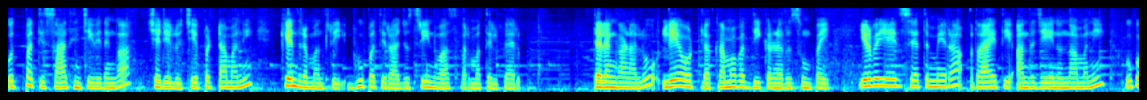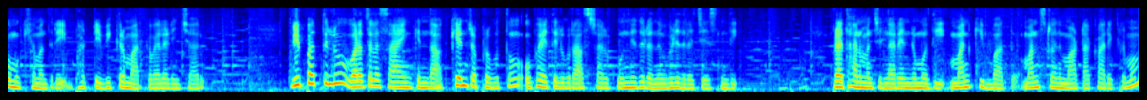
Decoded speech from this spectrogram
ఉత్పత్తి సాధించే విధంగా చర్యలు చేపట్టామని కేంద్ర మంత్రి భూపతిరాజు శ్రీనివాస్ వర్మ తెలిపారు. తెలంగాణలో లేఅవుట్ల క్రమబద్దీకరణ రుసుంపై ఇరవై ఐదు శాతం మేర రాయితీ అందజేయనున్నామని ఉప ముఖ్యమంత్రి భట్టి విక్రమార్క వెల్లడించారు. విపత్తులు వరదల సాయం కింద కేంద్ర ప్రభుత్వం ఉభయ తెలుగు రాష్ట్రాలకు నిధులను విడుదల చేసింది. ప్రధానమంత్రి నరేంద్ర మోదీ మన్ కీ బాత్ మనసులోని మాట కార్యక్రమం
